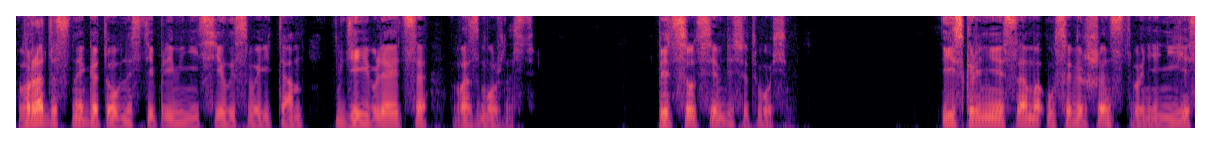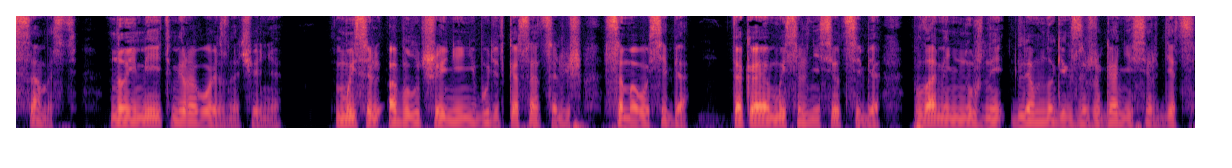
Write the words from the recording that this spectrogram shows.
в радостной готовности применить силы свои там, где является возможность. 578. Искреннее самоусовершенствование не есть самость но имеет мировое значение. Мысль об улучшении не будет касаться лишь самого себя. Такая мысль несет в себе пламень, нужный для многих зажиганий сердец.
